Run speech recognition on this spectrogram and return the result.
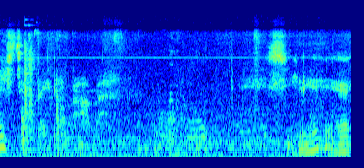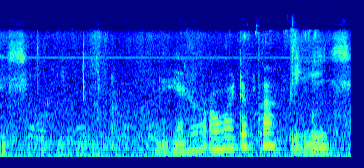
There's the pretty mama. Yes, yes. There are the puppies.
